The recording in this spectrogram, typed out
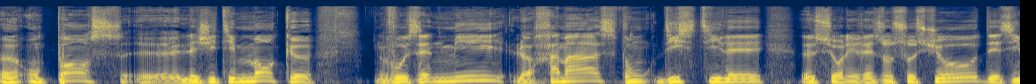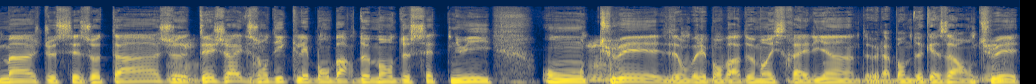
euh, on pense légitimement que vos ennemis, le Hamas, vont distiller euh, sur les réseaux sociaux des images de ces otages. Mmh. Déjà, ils ont dit que les bombardements de cette nuit ont mmh. tué, les bombardements israéliens de la bande de Gaza ont mmh. tué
